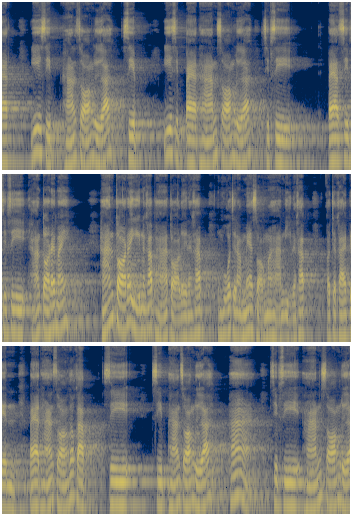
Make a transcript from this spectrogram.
8 20หาร2เหลือ10 28หาร2เหลือ14 80 14หารต่อได้ไหมหารต่อได้อีกนะครับ หาต่อเลยนะครับ คุณครูก็จะนำแม่ 2 มาหารอีกนะครับ ก็จะกลายเป็น 8 หาร 2 เท่ากับ 4 10 หาร 2 เหลือ 5 14 หาร 2 เหลือ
